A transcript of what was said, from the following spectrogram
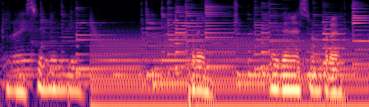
Re. Sí, re. Ahí tenés un re.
